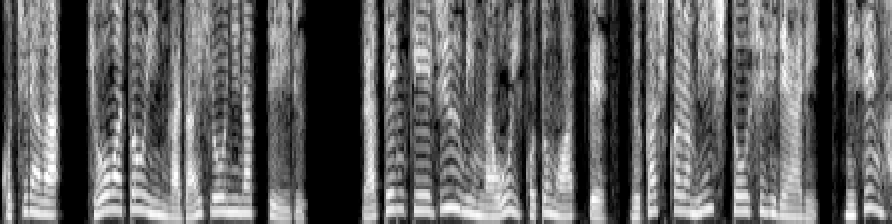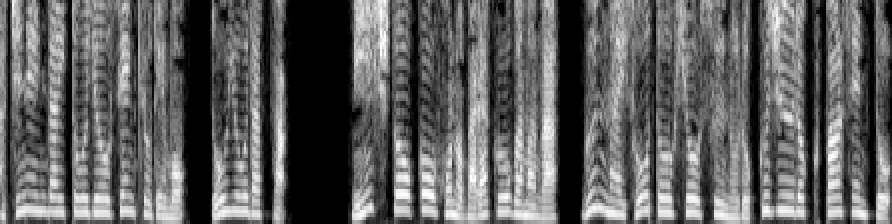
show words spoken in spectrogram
こちらは共和党員が代表になっている。ラテン系住民が多いこともあって、昔から民主党支持であり、2008年大統領選挙でも同様だった。民主党候補のバラク・オバマが、軍内総投票数の66%、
